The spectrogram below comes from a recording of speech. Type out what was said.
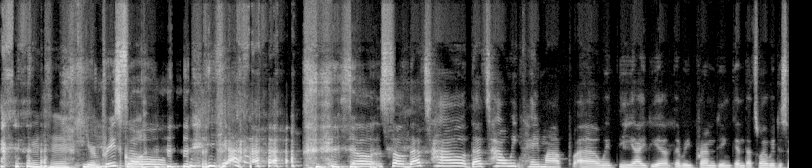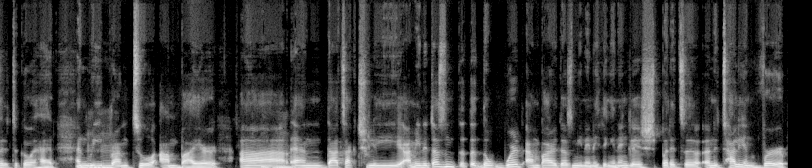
mm-hmm. You're in preschool. So, yeah. so so that's how that's how we came up uh, with the idea of the rebranding, and that's why we decided to go ahead and mm-hmm. rebrand to Ambire. Uh, mm-hmm. And that's actually, I mean, it doesn't, the, the word ambire doesn't mean anything in English, but it's a, an Italian verb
